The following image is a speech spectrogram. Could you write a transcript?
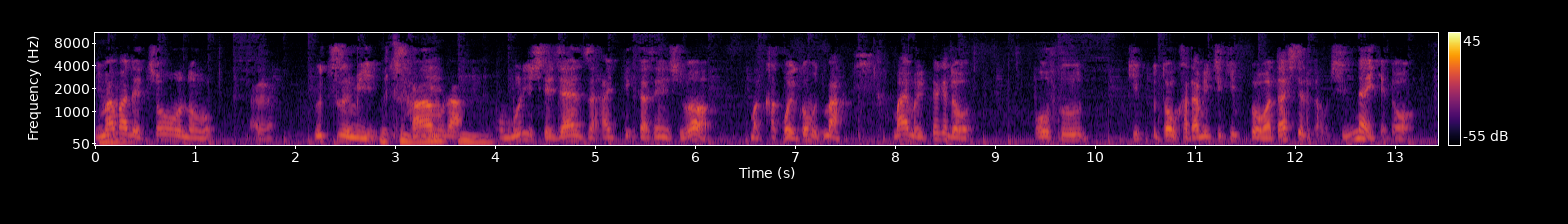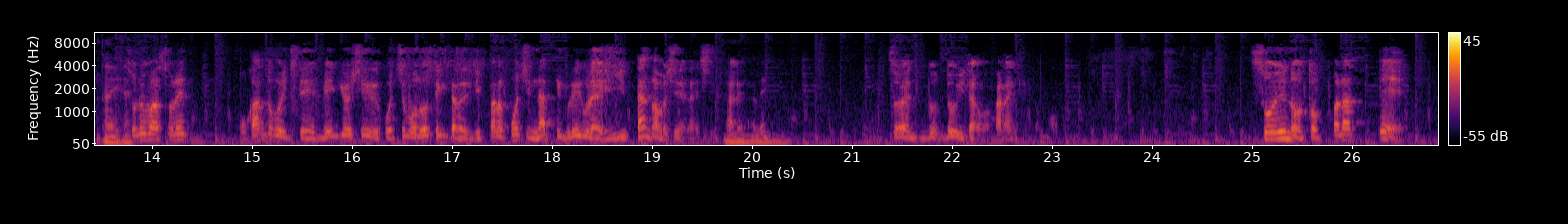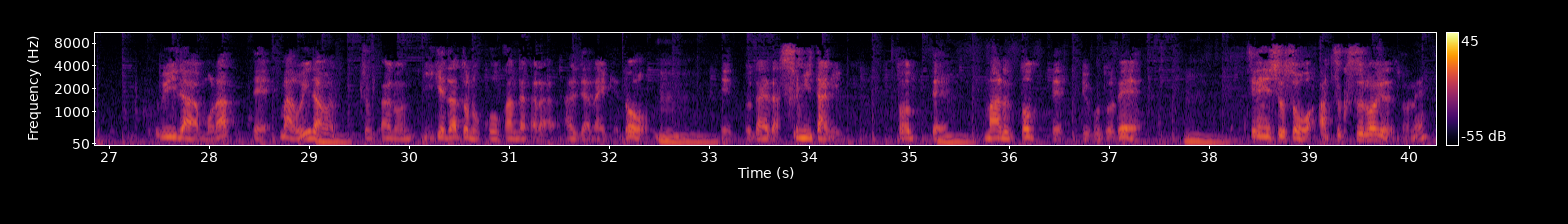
今まで長野、あれだ、内海、内沢村、うん無理してジャイアンツに入ってきた選手を、まあ、囲い込む、まあ、前も言ったけど、往復切符と片道切符を渡してるかもしれないけど、はいはいそ。れはそれ、他のとこ行って勉強してこっち戻ってきたら立派なコーチになってくれぐらい言ったんかもしれないし、彼がね。それはどどう言ったかわからんけども。そういうのを取っ払って、ウィーラーもらって、まあ、ウィーラーはちょあの池田との交換だからあれじゃないけど、うん。うん。えっと、誰だ、住谷取って、うん丸取ってっていうことで、うん。選手層を厚くするわけですよね。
